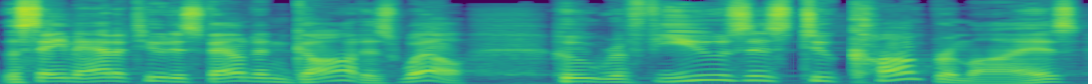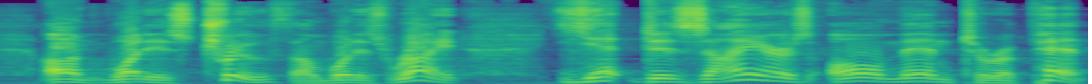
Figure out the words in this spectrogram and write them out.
The same attitude is found in God as well, who refuses to compromise on what is truth, on what is right, yet desires all men to repent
